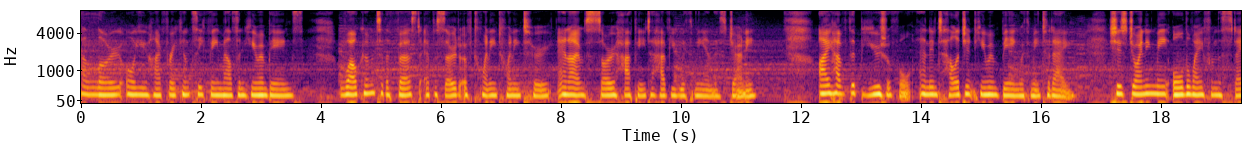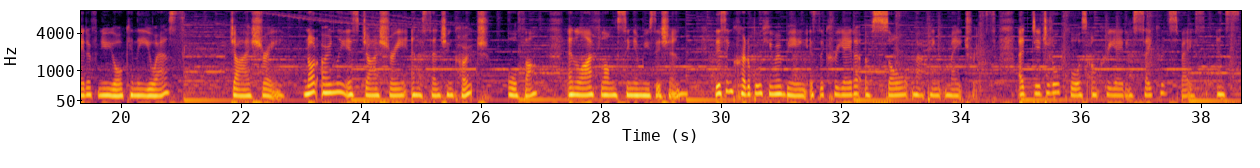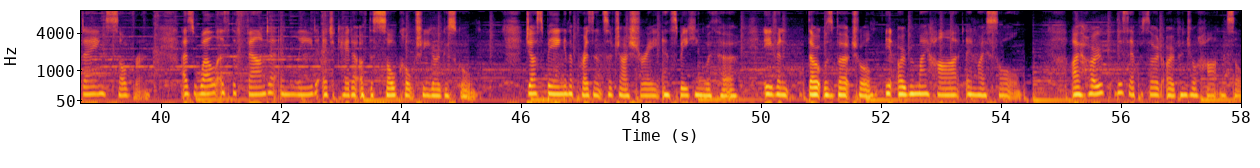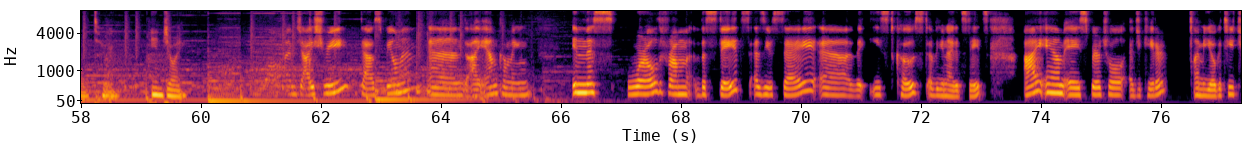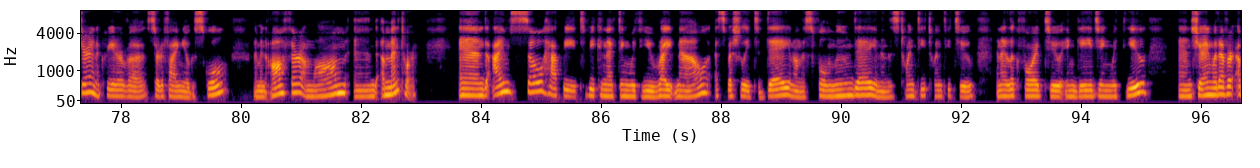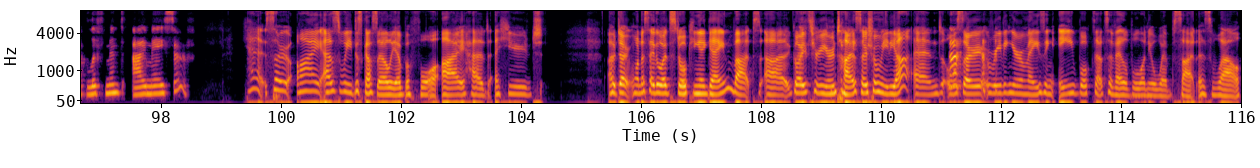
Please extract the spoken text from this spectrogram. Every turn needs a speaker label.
Speaker 1: Hello, all you high frequency females and human beings. Welcome to the first episode of 2022, and I'm so happy to have you with me in this journey. I have the beautiful and intelligent human being with me today. She's joining me all the way from the state of New York in the US, Jai Shri. Not only is Jai Shri an ascension coach, author, and lifelong singer musician, this incredible human being is the creator of Soul Mapping Matrix, a digital course on creating sacred space and staying sovereign, as well as the founder and lead educator of the Soul Culture Yoga School. Just being in the presence of Jayashri and speaking with her, even though it was virtual, it opened my heart and my soul. I hope this episode opened your heart and soul too. Enjoy.
Speaker 2: I'm Jai Jayashri Dow Spielman, and I am coming in this world from the States, as you say, uh, the East Coast of the United States. I am a spiritual educator. I'm a yoga teacher and a creator of a certifying yoga school. I'm an author, a mom, and a mentor. And I'm so happy to be connecting with you right now, especially today and on this full moon day and in this 2022. And I look forward to engaging with you and sharing whatever upliftment I may serve.
Speaker 1: Yeah, so I, as we discussed earlier before, I had a huge I don't want to say the word stalking again, but uh, going through your entire social media and also reading your amazing ebook that's available on your website as well.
